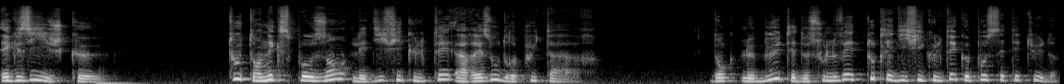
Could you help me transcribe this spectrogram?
exige que, tout en exposant les difficultés à résoudre plus tard, donc le but est de soulever toutes les difficultés que pose cette étude,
